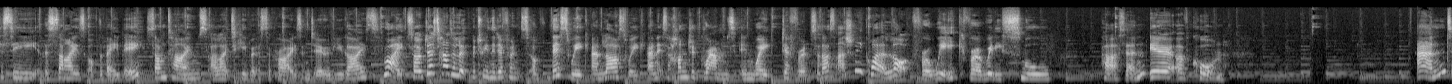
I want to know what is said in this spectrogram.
to see the size of the baby. Sometimes I like to keep it a surprise and do it with you guys. Right, so I've just had a look between the difference of this week and last week and it's 100 grams in weight difference. So that's actually quite a lot for a week for a really small person. Ear of corn. And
